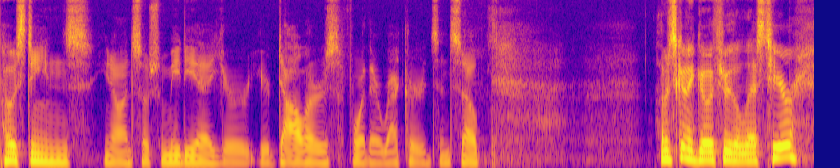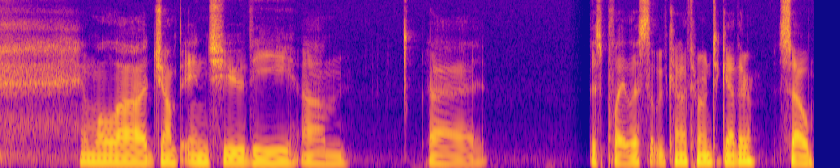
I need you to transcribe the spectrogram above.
postings, you know, on social media, your your dollars for their records. And so I'm just going to go through the list here, and we'll uh, jump into the um, uh, this playlist that we've kind of thrown together. So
